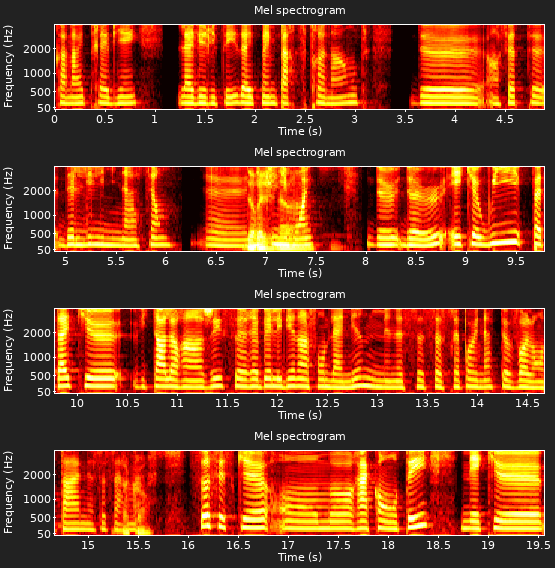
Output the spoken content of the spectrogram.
connaître très bien la vérité, d'être même partie prenante de, en fait, de l'élimination, euh, de plus ni moins, de, de, eux. Et que oui, peut-être que Victor Loranger serait bel et bien dans le fond de la mine, mais ce ne serait pas un acte volontaire nécessairement. Ça, c'est ce qu'on m'a raconté, mais que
